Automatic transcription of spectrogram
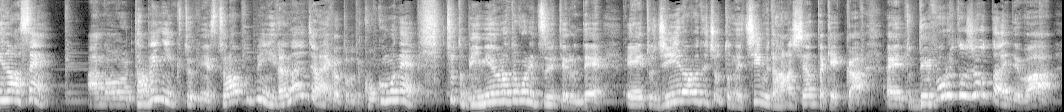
けません。あの、食べに行くときにストラップピンいらないんじゃないかと思って、ここもね、ちょっと微妙なところについてるんで、えっ、ー、と、G ラボでちょっとね、チームで話し合った結果、えっ、ー、と、デフォルト状態では、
